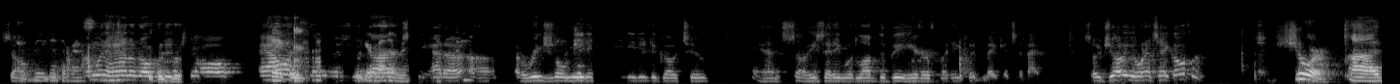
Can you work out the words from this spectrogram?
So I'm going to hand it over to Joe. Alan gave his regards. He had a, a, a regional meeting he needed to go to. And so he said he would love to be here, but he couldn't make it tonight. So Joe, you want to take over? Sure. Uh,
